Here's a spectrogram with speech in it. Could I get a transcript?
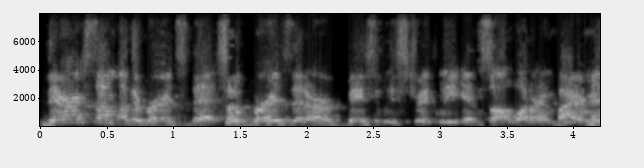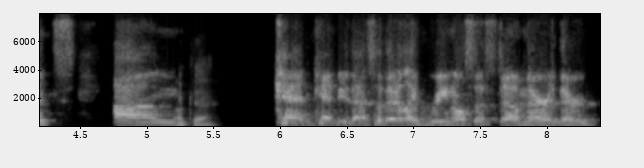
There are some other birds that so birds that are basically strictly in saltwater environments. Um, okay can can do that. So their like renal system, their their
